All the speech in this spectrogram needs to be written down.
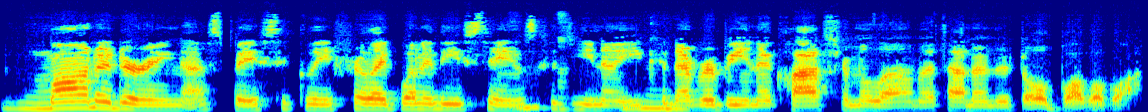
monitoring us basically for like one of these things because you know you Mhm. could never be in a classroom alone without an adult blah blah blah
